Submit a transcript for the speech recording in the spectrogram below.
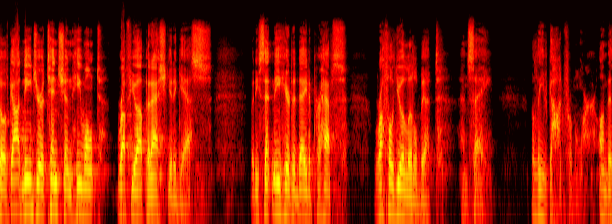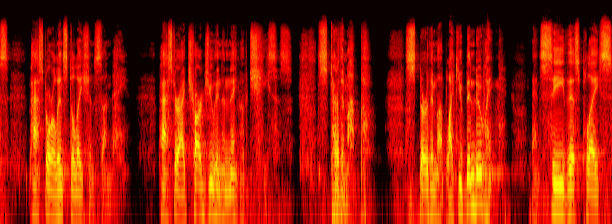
So if God needs your attention, He won't rough you up and ask you to guess. But He sent me here today to perhaps ruffle you a little bit and say, believe God for more on this pastoral installation Sunday. Pastor, I charge you in the name of Jesus. Stir them up. Stir them up like you've been doing and see this place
